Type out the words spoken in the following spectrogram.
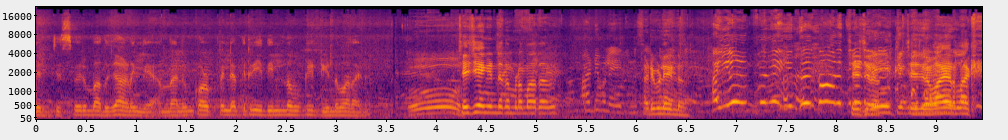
ജഡ്ജസ് വരുമ്പോൾ അത് കാണില്ല. എന്നാലും കുഴപ്പമില്ലാത്ത രീതിയിൽ നമുക്ക് കിട്ടിയിട്ടുണ്ട് മാതാവിന്. ചേച്ചി എങ്ങനെയുണ്ട് നമ്മുടെ മാതാവ്? അടിപൊളിയുണ്ടോ? ചേച്ചി ചേച്ചി വൈറലാക്കി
